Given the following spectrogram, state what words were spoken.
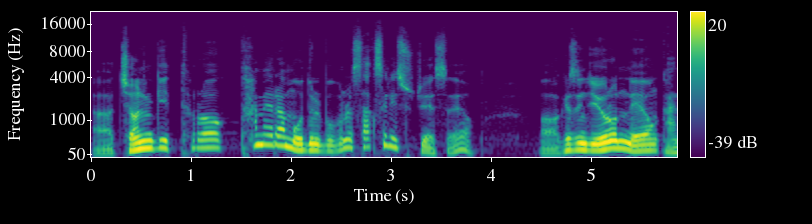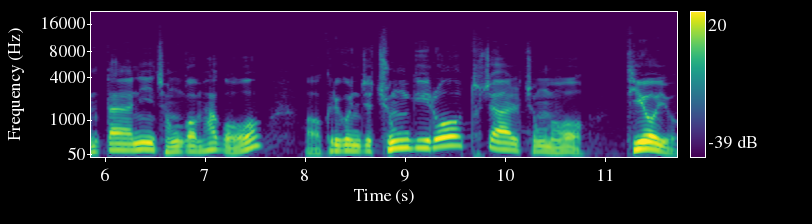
어, 전기 트럭 카메라 모듈 부분을 싹쓸이 수주했어요. 어, 그래서 이제 이런 내용 간단히 점검하고 어, 그리고 이제 중기로 투자할 종목 DOU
